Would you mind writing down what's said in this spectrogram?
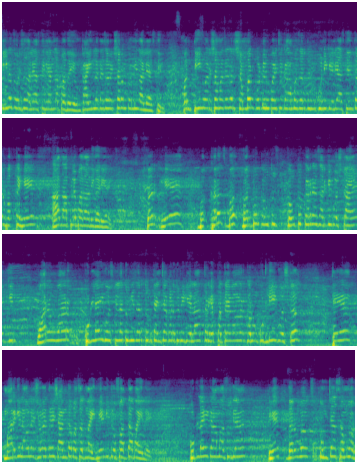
तीनच वर्ष झाले असतील यांना पद येऊन. काहींना त्याच्यापेक्षा पण कमी झाले असतील. पण तीन वर्षामध्ये जर शंभर कोटी रुपयाची कामं जर तुम्ही कुणी केली असतील तर फक्त हे आज आपले पदाधिकारी आहेत. तर हे भ- खरंच भ- भरपूर कौतुक कौतुक करण्यासारखी गोष्ट आहे की वारंवार कुठल्याही गोष्टीला तुम्ही जर तुम त्यांच्याकडे तुम्ही गेला तर हे पत्रव्यवहार करून कुठलीही गोष्ट ते मार्गी लावल्याशिवाय ते शांत बसत नाहीत. हे मी तो स्वतः पाहिलंय. कुठलंही काम असू द्या हे दररोज तुमच्यासमोर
